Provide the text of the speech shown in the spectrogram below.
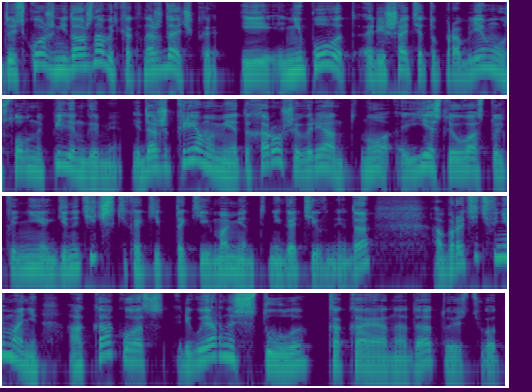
то есть кожа не должна быть как наждачка. И не повод решать эту проблему условно пилингами. И даже кремами это хороший вариант. Но если у вас только не генетические какие-то такие моменты негативные, да, обратите внимание, а как у вас регулярность стула, какая она, да, то есть вот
